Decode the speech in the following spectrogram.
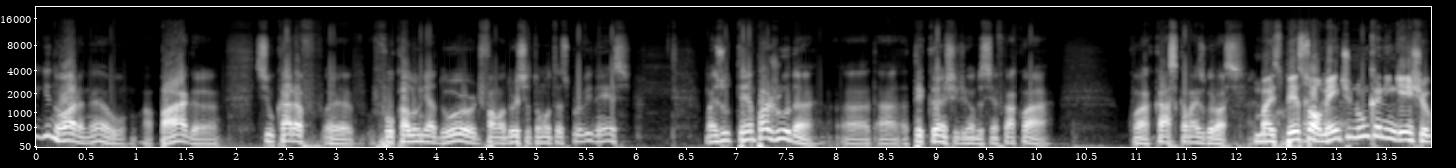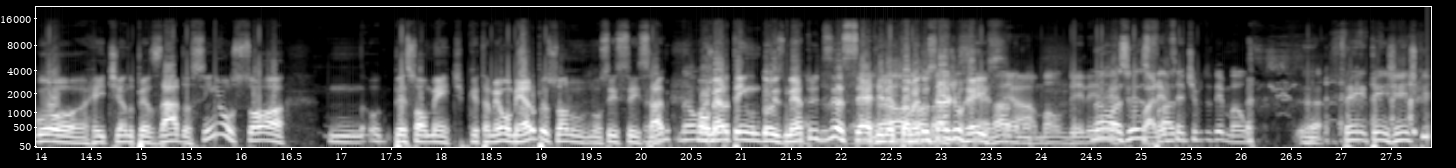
ignora, né? O, apaga. Se o cara é, for caluniador, difamador, você toma outras providências. Mas o tempo ajuda a, a, a ter cancha, digamos assim, a ficar com a, com a casca mais grossa. Mas pessoalmente nunca ninguém chegou hateando pesado assim ou só pessoalmente? Porque também o Homero, pessoal, não, não sei se vocês é. sabem, não, o Homero eu... tem um 2,17 metros, e 17, é, ele é do tamanho do Sérgio Reis. Nada, é, a mão dele não, é às vezes 40 centímetros de mão. É, tem, tem gente que,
